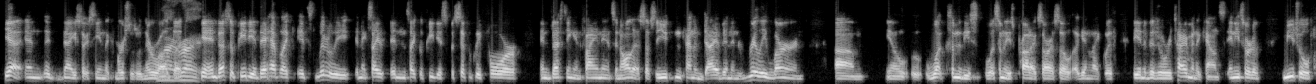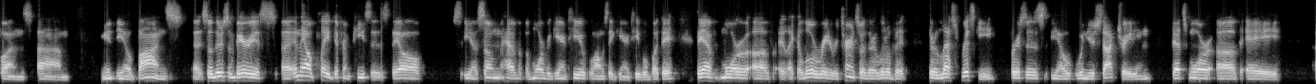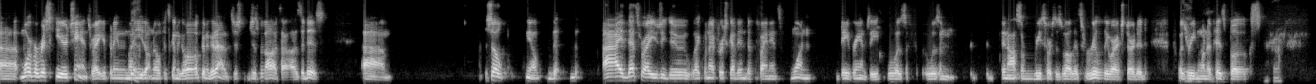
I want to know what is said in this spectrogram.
Yeah, and it, now you start seeing the commercials with NerdWallet. Right, but right. yeah, Investopedia, they have like it's literally an, an encyclopedia specifically for investing and finance and all that stuff. So you can kind of dive in and really learn, um, you know, what some of these what some of these products are. So again, like with the individual retirement accounts, any sort of mutual funds, um, you, know bonds uh, so there's a various uh, and they all play different pieces. They all you know some have a more of a guarantee well i won't say guaranteeable but they they have more of a, like a lower rate of return so they're a little bit they're less risky versus you know when you're stock trading that's more of a uh, more of a riskier chance right? You're putting the money you don't know if it's going to go up going to go down. It's just just volatile as it is. Um, so you know the, the I that's where I usually do. Like when I first got into finance, one Dave Ramsey was was an an awesome resource as well. That's really where I started. Was reading one of his books, okay.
